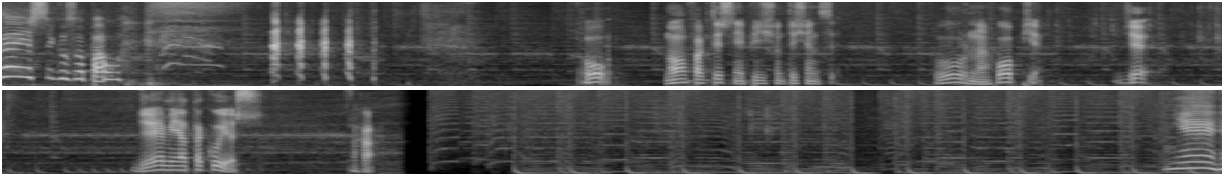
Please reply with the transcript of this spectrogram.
XD jeszcze go złapało. o, no faktycznie 50 tysięcy. Kurna, chłopie. Gdzie? Gdzie mnie atakujesz? Aha. Nie.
